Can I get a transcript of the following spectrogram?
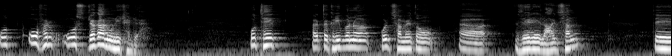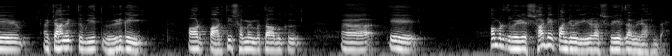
ਉਹ ਉਹ ਫਿਰ ਉਸ ਜਗ੍ਹਾ ਨੂੰ ਨਹੀਂ ਛੱਡਿਆ। ਉੱਥੇ ਤਕਰੀਬਨ ਕੁਝ ਸਮੇਂ ਤੋਂ ਜ਼ੇਰੇ ਇਲਾਜ ਸਨ ਤੇ ਅਚਾਨਕ ਤਬੀਅਤ ਵਿਗੜ ਗਈ ਔਰ ਭਾਰਤੀ ਸਮੇਂ ਮੁਤਾਬਕ ਇਹ ਅੰਮ੍ਰਿਤ ਵੇਲੇ 5:30 ਵਜੇ ਜਿਹੜਾ ਸਵੇਰ ਦਾ ਵੇਲਾ ਹੁੰਦਾ ਹੈ,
